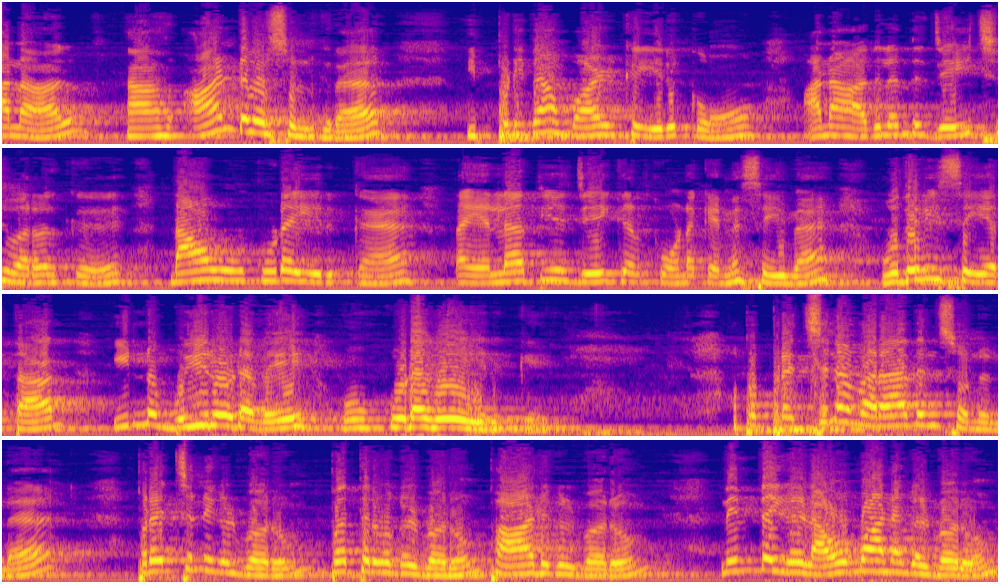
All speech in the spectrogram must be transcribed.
ஆனால் நான் ஆண்டவர் சொல்கிறார் இப்படி தான் வாழ்க்கை இருக்கும். ஆனால் அதுலேருந்து ஜெயிச்சு வர்றதுக்கு நான் உன் கூட இருக்கேன். நான் எல்லாத்தையும் ஜெயிக்கிறதுக்கு உனக்கு என்ன செய்வேன்? உதவி செய்யத்தான். இன்னும் உயிரோடவே உன் கூடவே இருக்கேன். அப்போ பிரச்சனை வராதுன்னு சொல்லல. பிரச்சனைகள் வரும் உபத்திரவங்கள் வரும் பாடுகள் வரும் நிந்தைகள் அவமானங்கள் வரும்.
